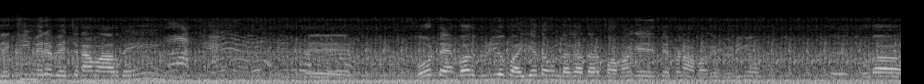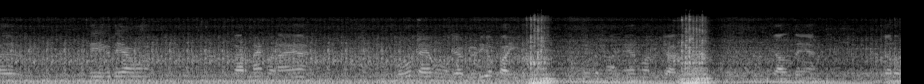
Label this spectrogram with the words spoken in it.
ਦੇਖੀ ਮੇਰੇ ਵਿੱਚ ਨਾ ਮਾਰ ਦੇ ਤੇ ਬਹੁਤ ਟਾਈਮ ਬਾਅਦ ਵੀਡੀਓ ਪਾਈ ਆ ਤਾਂ ਹੁਣ ਲਗਾਤਾਰ ਪਾਵਾਂਗੇ ਤੇ ਬਣਾਵਾਂਗੇ ਵੀਡੀਓ। ਤੇ ਥੋੜਾ ਦੇਖਦੇ ਆ ਕਰਨਾ ਹੀ ਪੈਣਾ ਆ। ਬਹੁਤ ਟਾਈਮ ਹੋ ਗਿਆ ਵੀਡੀਓ ਪਾਈ। ਤੇ ਦਿਖਾਉਂਦੇ ਆ ਤੁਹਾਨੂੰ ਜਾ ਕੇ। ਚੱਲਦੇ ਆ ਚਲੋ।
